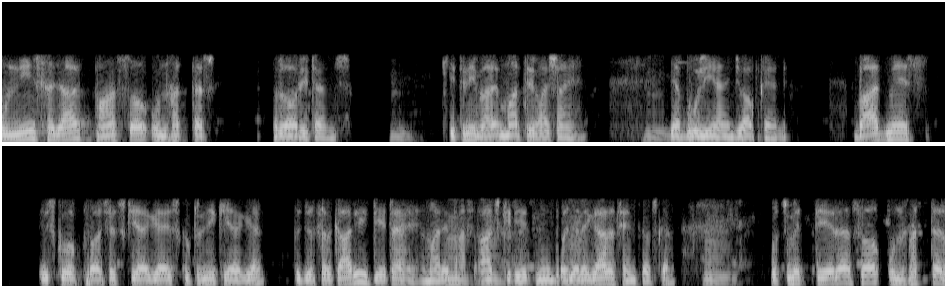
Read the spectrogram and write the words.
उन्नीस हज़ार पाँच सौ उनहत्तर रॉ रिटर्न कितनी मातृभाषाएँ हैं हम्म। या बोलियाँ हैं जो आप कह रहे हैं। बाद में इस, इसको प्रोसेस किया गया स्क्रूटनी किया गया तो जो सरकारी डेटा है हमारे हम्म, पास आज की डेट में 2011 सेंसस का उसमें तेरह सौ उनहत्तर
